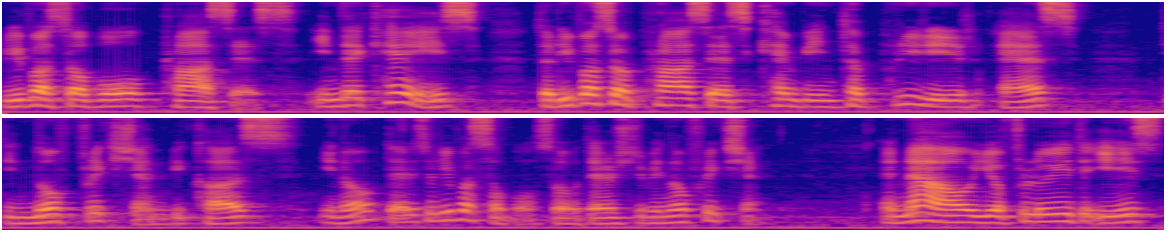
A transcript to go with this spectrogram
reversible process. In that case, the reversible process can be interpreted as the no friction because you know there is reversible, so there should be no friction. And now your fluid is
